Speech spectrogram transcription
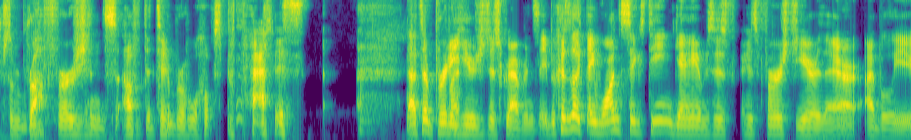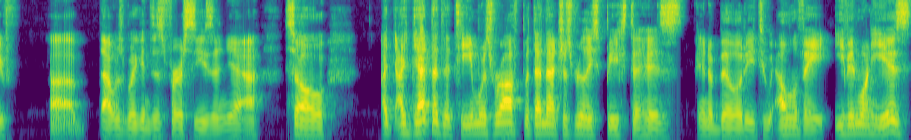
some rough versions of the Timberwolves, but that is that's a pretty huge discrepancy because look, they won 16 games his his first year there, I believe. Uh, that was Wiggins' first season, yeah. So I, I, get that the team was rough, but then that just really speaks to his inability to elevate, even when he is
